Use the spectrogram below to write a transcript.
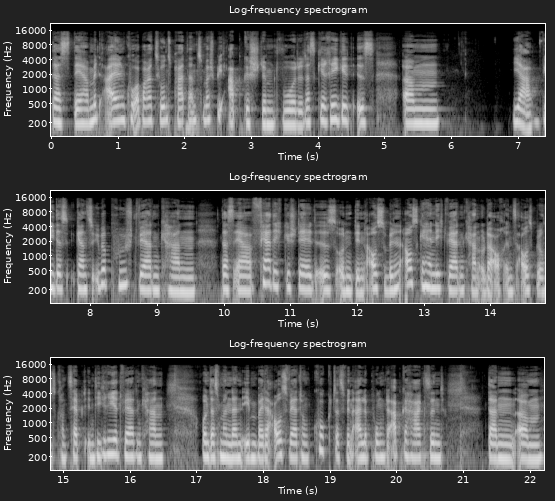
dass der mit allen Kooperationspartnern zum Beispiel abgestimmt wurde, dass geregelt ist, ähm, ja, wie das Ganze überprüft werden kann, dass er fertiggestellt ist und den Auszubildenden ausgehändigt werden kann oder auch ins Ausbildungskonzept integriert werden kann und dass man dann eben bei der Auswertung guckt, dass wenn alle Punkte abgehakt sind, dann ähm,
